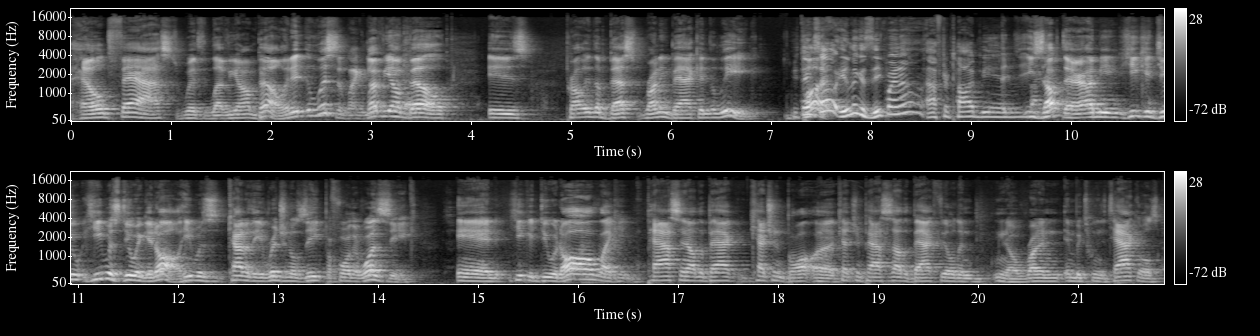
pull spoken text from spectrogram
held fast with Le'Veon Bell. And, it, and listen, like Le'Veon Bell is probably the best running back in the league. You think But so? You think it's Zeke right now after Todd being? He's up there. I mean, he can do. He was doing it all. He was kind of the original Zeke before there was Zeke, and he could do it all, like passing out the back, catching ball, uh, catching passes out the backfield, and you know running in between the tackles.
